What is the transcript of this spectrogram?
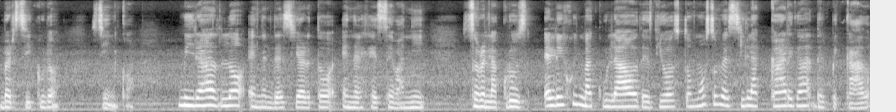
versículo 5. Miradlo en el desierto, en el Getsemaní. Sobre la cruz, el Hijo Inmaculado de Dios tomó sobre sí la carga del pecado.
